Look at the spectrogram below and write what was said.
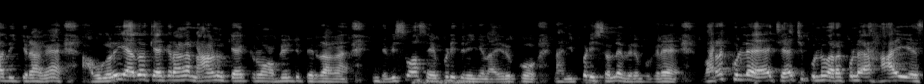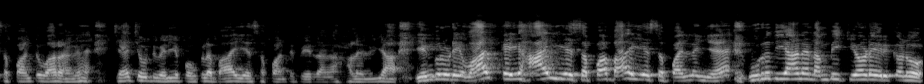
சாதிக்கிறாங்க அவங்களும் ஏதோ கேட்குறாங்க நானும் கேட்குறோம் அப்படின்ட்டு போயிடுறாங்க. இந்த விசுவாசம் எப்படி தெரியுங்களா இருக்கும்? நான் இப்படி சொல்ல விரும்புகிறேன். வரக்குள்ள சேச்சுக்குள்ள வரக்குள்ள ஹாய் ஏசப்பான்ட்டு வராங்க. சேச்சை விட்டு வெளியே போக்குள்ள பாய் ஏசப்பான்ட்டு போயிடுறாங்க. ஹலலுயா எங்களுடைய வாழ்க்கை ஹாய் ஏசப்பா பாய் ஏசப்பா. இல்லைங்க. உறுதியான நம்பிக்கையோட இருக்கணும்.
